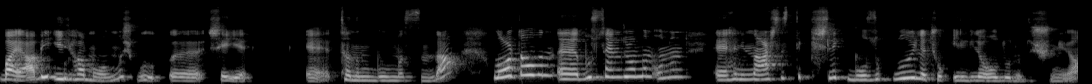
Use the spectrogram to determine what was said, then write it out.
bayağı bir ilham olmuş bu e, şeyi e, tanım bulmasında. Lord Owen e, bu sendromun onun e, hani narsistik kişilik bozukluğuyla çok ilgili olduğunu düşünüyor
